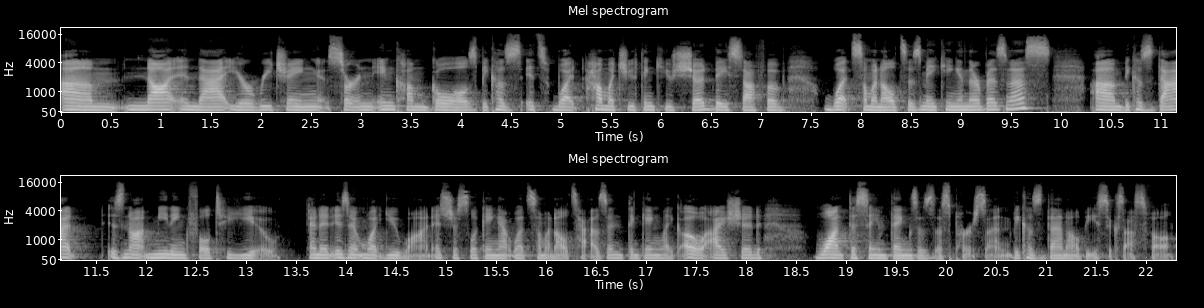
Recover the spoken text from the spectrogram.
um, not in that you're reaching certain income goals because it's what how much you think you should based off of what someone else is making in their business, um, because that is not meaningful to you and it isn't what you want. It's just looking at what someone else has and thinking like, oh, I should want the same things as this person because then I'll be successful.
